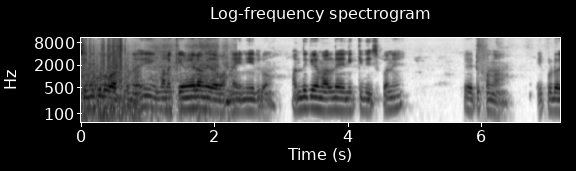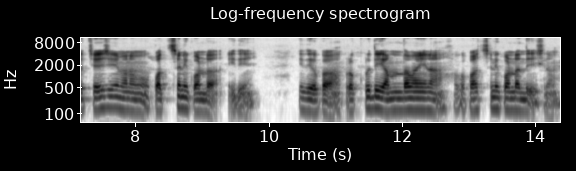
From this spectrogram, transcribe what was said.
చినుకులు పడుతున్నాయి. మన కెమెరా మీద ఉన్నాయి నీళ్ళు అందుకే మళ్ళీ నిక్కి తీసుకొని పెట్టుకున్నాం. ఇప్పుడు వచ్చేసి మనం పచ్చని కొండ ఇది. ఇది ఒక ప్రకృతి అందమైన ఒక పచ్చని కొండను తీసినాం.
